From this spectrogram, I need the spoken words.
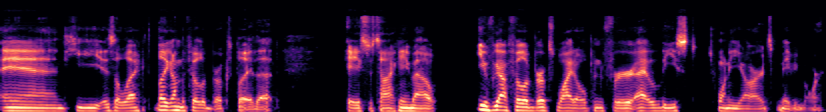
and he is elect like on the Phillip Brooks play that Ace was talking about. You've got Phillip Brooks wide open for at least 20 yards, maybe more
